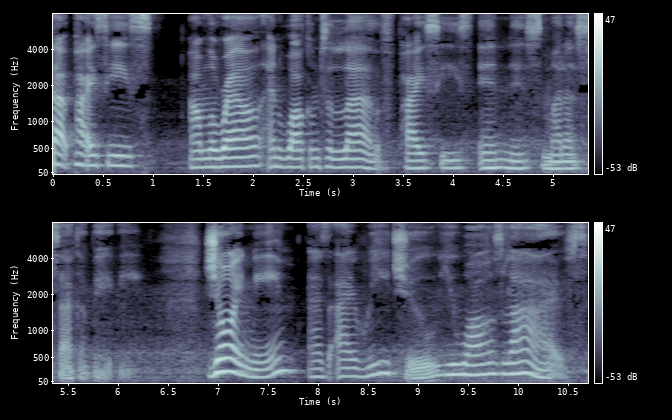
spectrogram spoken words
up, Pisces? I'm Laurelle, and welcome to Love, Pisces, in this mother sucker baby. Join me as I read you you all's lives.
